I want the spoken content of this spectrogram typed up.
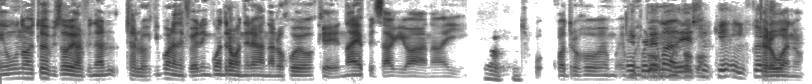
en uno de estos episodios, al final, o sea, los equipos de la NFL encuentran maneras de ganar los juegos que nadie pensaba que iba a ganar y cuatro juegos es, el muy problema poco, de eso Es que el Pero bueno.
